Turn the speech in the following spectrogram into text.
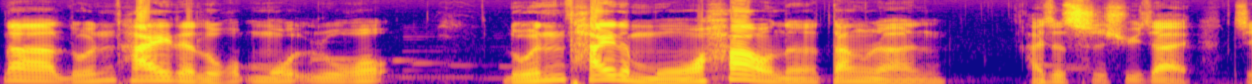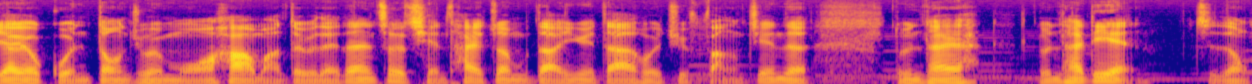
那轮胎的螺磨螺轮胎的磨耗呢，当然还是持续在，只要有滚动就会磨耗嘛，对不对？但是这个钱他也赚不到，因为大家会去坊间的轮胎轮胎店自动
